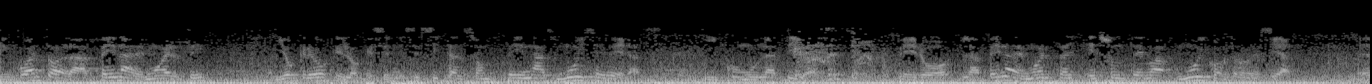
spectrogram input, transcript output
En cuanto a la pena de muerte, yo creo que lo que se necesitan son penas muy severas y pero la pena de muerte es un tema muy controversial. Eh,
